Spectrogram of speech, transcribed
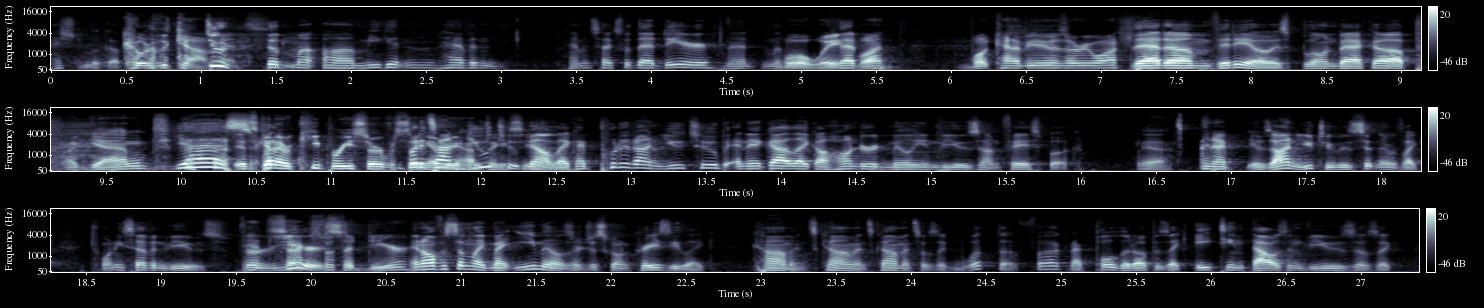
I should look up go to the comments. dude the my, uh, me getting having having sex with that deer that little- Whoa, wait, that, what? What kind of videos are we watching? that um video is blown back up Again, yes it's but- gonna keep resurfacing. But it's on every hunting YouTube season. now. Like I put it on YouTube and it got like hundred million views on Facebook. yeah, And I, it was on YouTube. It was sitting there with like 27 views for had sex years. with a deer? And all of a sudden, like my emails are just going crazy. Like comments, comments, comments. I was like, what the fuck? And I pulled it up. It was like 18,000 views. I was like, I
